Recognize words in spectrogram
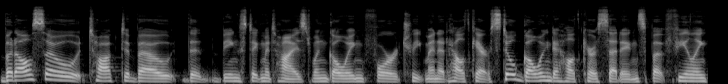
but also talked about the being stigmatized when going for treatment at healthcare, still going to healthcare settings, but feeling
